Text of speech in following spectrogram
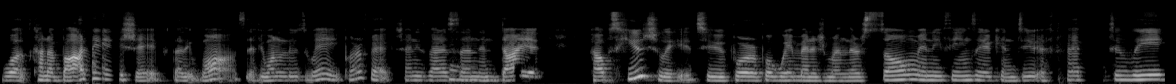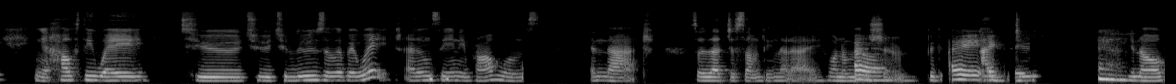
what kind of body shape that it wants. If you want to lose weight, perfect. Chinese medicine and diet helps hugely to for for weight management. There's so many things that you can do effectively in a healthy way to to to lose a little bit weight. I don't see any problems in that. So that's just something that I want to oh, mention oh, because I, I do you know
